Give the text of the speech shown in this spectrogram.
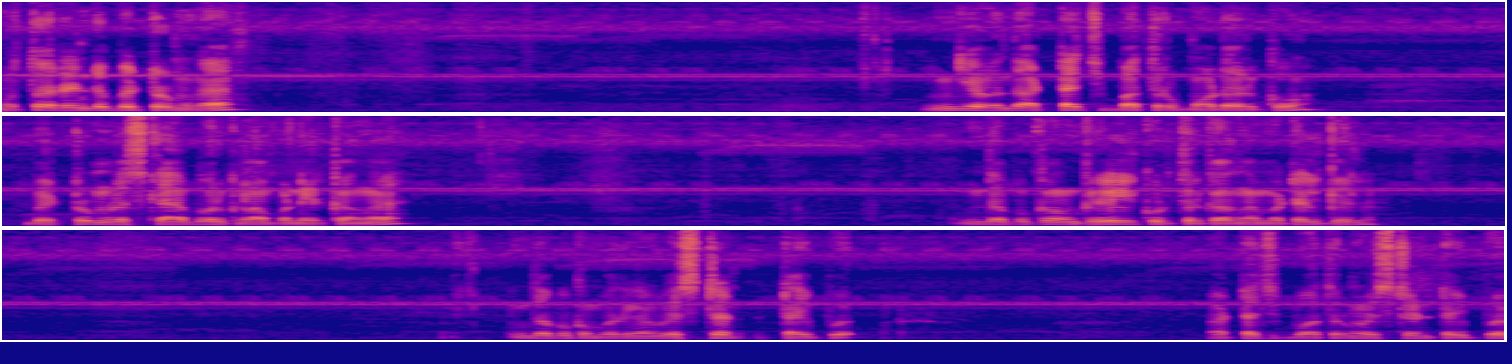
மொத்தம் ரெண்டு பெட்ரூமுங்க. இங்கே வந்து அட்டாச் பாத்ரூமோடு இருக்கும். பெட்ரூமில் ஸ்லாப் ஒர்க்லாம் பண்ணியிருக்காங்க இந்த பக்கம் கிரில் கொடுத்துருக்காங்க மெட்டல் கிரில் இந்த பக்கம் பார்த்திங்கன்னா western type attach bathroom western type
